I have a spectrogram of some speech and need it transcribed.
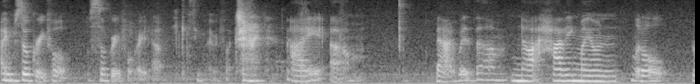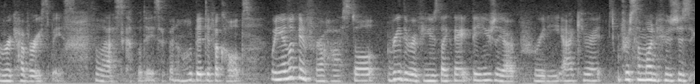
I'm so grateful, so grateful right now. You can see my reflection. I, um, bad with um, not having my own little recovery space. The last couple days have been a little bit difficult. When you're looking for a hostel, read the reviews, like they, they usually are pretty accurate. For someone who's just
